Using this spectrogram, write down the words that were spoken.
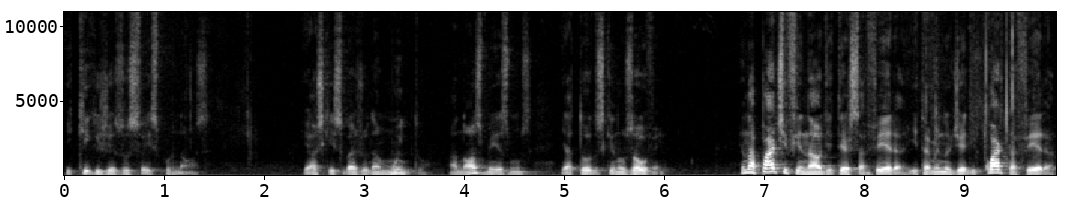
e o que, que Jesus fez por nós. E acho que isso vai ajudar muito a nós mesmos e a todos que nos ouvem. E na parte final de terça-feira e também no dia de quarta-feira,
